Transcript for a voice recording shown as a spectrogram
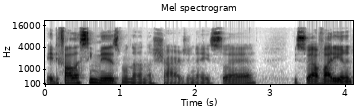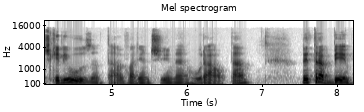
Ele fala assim mesmo na, na charge, né? Isso é isso é a variante que ele usa, tá? A variante né, rural, tá? Letra B.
